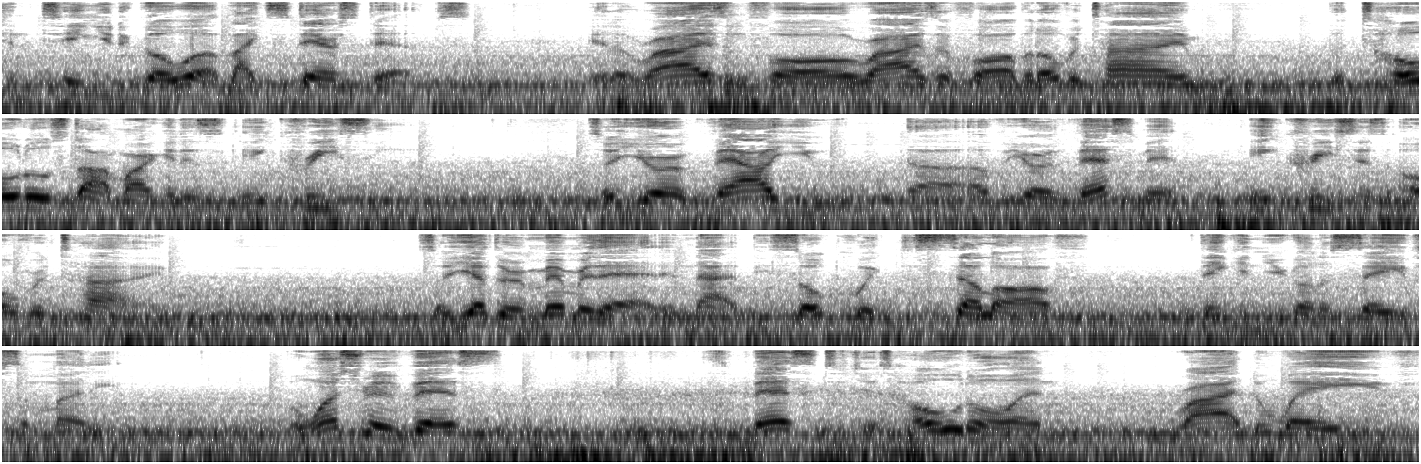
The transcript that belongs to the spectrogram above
continue to go up like stair steps. It'll rise and fall, rise and fall, but over time, the total stock market is increasing. So your value uh, of your investment increases over time. So you have to remember that and not be so quick to sell off thinking you're going to save some money. But once you invest, it's best to just hold on, ride the wave,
